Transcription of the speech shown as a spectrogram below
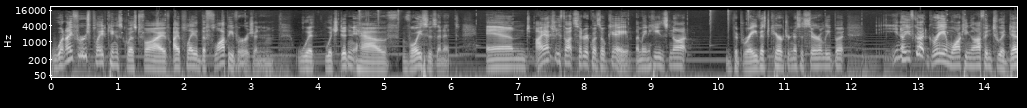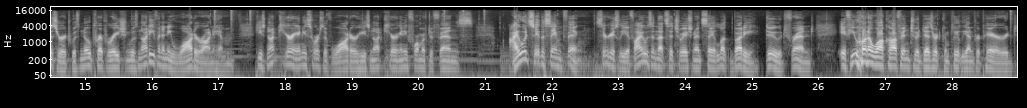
When I first played King's Quest V, I played the floppy version, with which didn't have voices in it, and I actually thought Cedric was okay. I mean, he's not the bravest character necessarily, but you know, you've got Graham walking off into a desert with no preparation, with not even any water on him. He's not carrying any source of water, he's not carrying any form of defense. I would say the same thing. Seriously, if I was in that situation, I'd say, look, buddy, dude, friend, if you want to walk off into a desert completely unprepared,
